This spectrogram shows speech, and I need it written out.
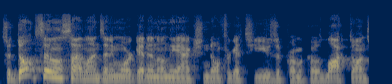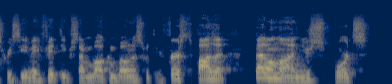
So don't sit on the sidelines anymore. Get in on the action. Don't forget to use the promo code Locked On to receive a 50% welcome bonus with your first deposit. Bet online, your sports,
